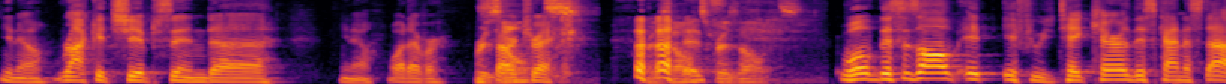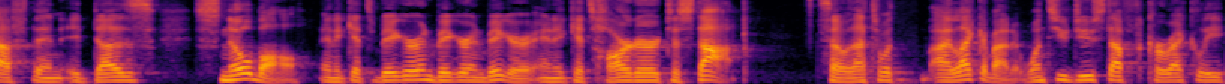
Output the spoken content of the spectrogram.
you know rocket ships and uh, you know whatever results. Star Trek. results, results. Well, this is all. It, if we take care of this kind of stuff, then it does snowball, and it gets bigger and bigger and bigger, and it gets harder to stop. So that's what I like about it. Once you do stuff correctly,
